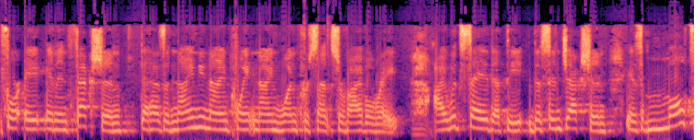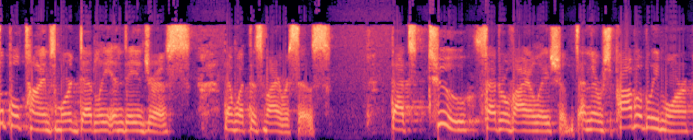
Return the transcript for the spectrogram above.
for a, an infection that has a 99.91% survival rate. I would say that the, this injection is multiple times more deadly and dangerous than what this virus is. That's two federal violations, and there's probably more,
